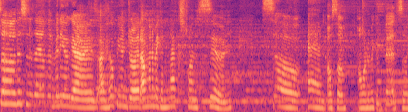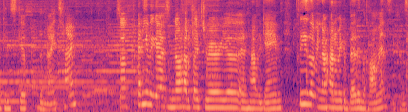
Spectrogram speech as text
So this is the end of the video guys. I hope you enjoyed. I'm gonna make a next one soon. So and also I want to make a bed so I can skip the nighttime. So if any of you guys know how to play Terraria and have the game, please let me know how to make a bed in the comments because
